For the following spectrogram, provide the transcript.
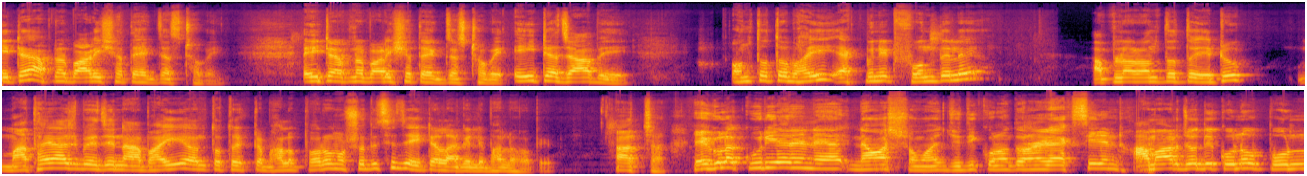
এইটা আপনার বাড়ির সাথে অ্যাডজাস্ট হবে। এইটা আপনার বাড়ির সাথে অ্যাডজাস্ট হবে। এইটা যাবে। অন্তত ভাই এক মিনিট ফোন দিলে আপনার অন্তত এটুক মাথায় আসবে যে না ভাই অন্তত একটা ভালো পরামর্শ দিচ্ছে যে এইটা লাগালে ভালো হবে। আচ্ছা এগুলা কুরিয়ারে নেওয়ার সময় যদি কোনো ধরনের অ্যাক্সিডেন্ট আমার যদি কোনো পণ্য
